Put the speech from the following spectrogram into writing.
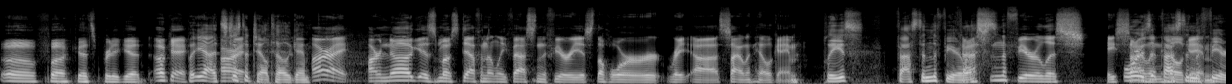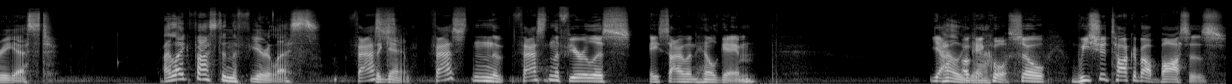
oh fuck, that's pretty good. Okay, But yeah, it's All just right. a Telltale game. All right, our nug is most definitely Fast and the Furious, the horror uh, Silent Hill game. Please, Fast and the Fearless, Fast and the Fearless, a or Silent is it Fast Hill and game. the Furious? I like Fast and the Fearless. Fast, the game. Fast and the Fast and the Fearless, a Silent Hill game. Yeah. Hell okay. yeah. Cool. So we should talk about bosses.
